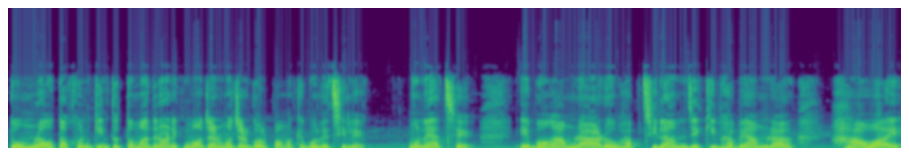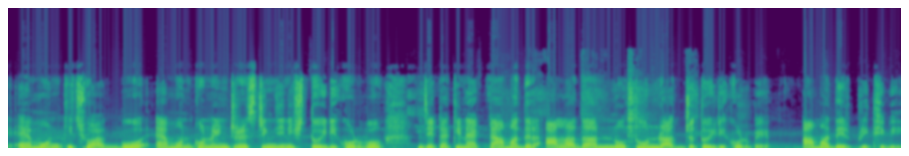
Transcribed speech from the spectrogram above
তোমরাও তখন কিন্তু তোমাদের অনেক মজার মজার গল্প আমাকে বলেছিলে। মনে আছে? এবং আমরা আরও ভাবছিলাম যে কীভাবে আমরা হাওয়ায় এমন কিছু আঁকবো, এমন কোনো ইন্টারেস্টিং জিনিস তৈরি করব, যেটা কিনা একটা আমাদের আলাদা নতুন রাজ্য তৈরি করবে, আমাদের পৃথিবী।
